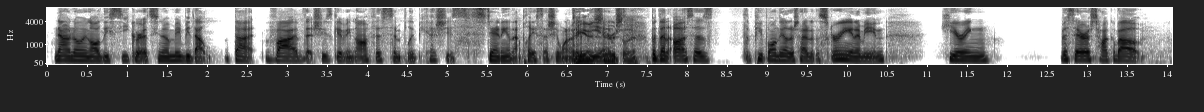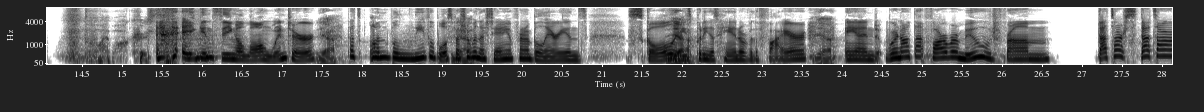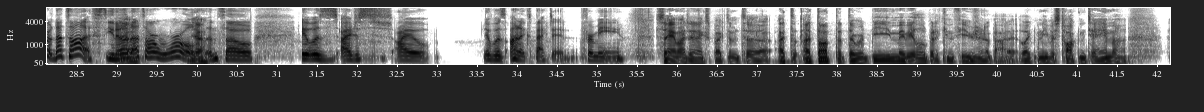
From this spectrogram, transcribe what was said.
now knowing all these secrets, you know, maybe that that vibe that she's giving off is simply because she's standing in that place that she wanted Taking to it be in. But then us as the people on the other side of the screen, I mean, hearing Viserys talk about the White Walkers. Aegon seeing a long winter, yeah. that's unbelievable, especially Yeah. when they're standing in front of Balerion's skull Yeah. and he's putting his hand over the fire. Yeah. And we're not that far removed from that's our that's our that's us, you know, Yeah. that's our world. Yeah. And so it was I just I it was unexpected for me. Same. I didn't expect him to. I th- I thought that there would be maybe a little bit of confusion about it. Like when he was talking to Aemma,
